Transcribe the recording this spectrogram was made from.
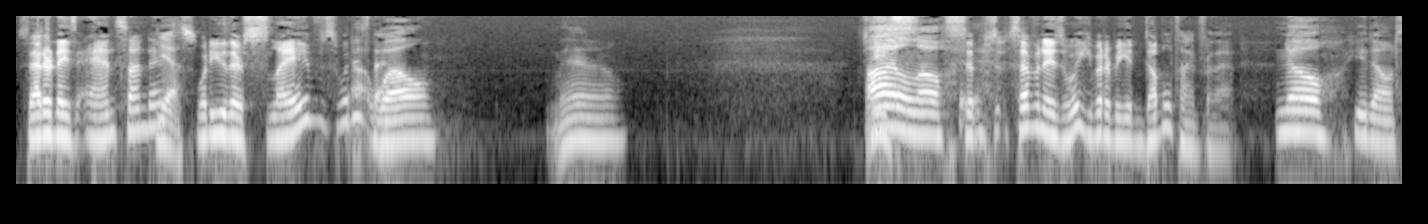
Saturdays and Sundays. Yes. What are you? Their slaves? What is Uh, that? well, yeah. I Jeez. don't know. Se- se- seven days a week. You better be getting double time for that. No, you don't.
